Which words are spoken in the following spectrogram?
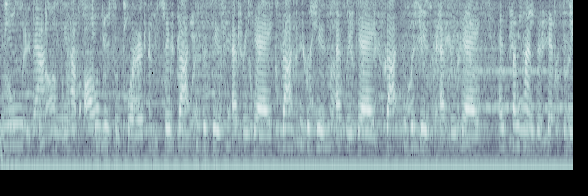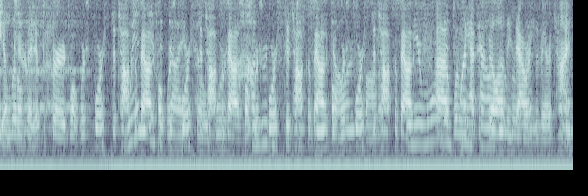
news back. You have all of these reporters. They've got to produce every day, got to produce every day, got to produce every day. And sometimes it gets to be a little bit absurd. What we're forced to talk about, what we're forced to talk about, what we're forced to talk about, what we're forced to talk about when we have to fill all these hours of airtime.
